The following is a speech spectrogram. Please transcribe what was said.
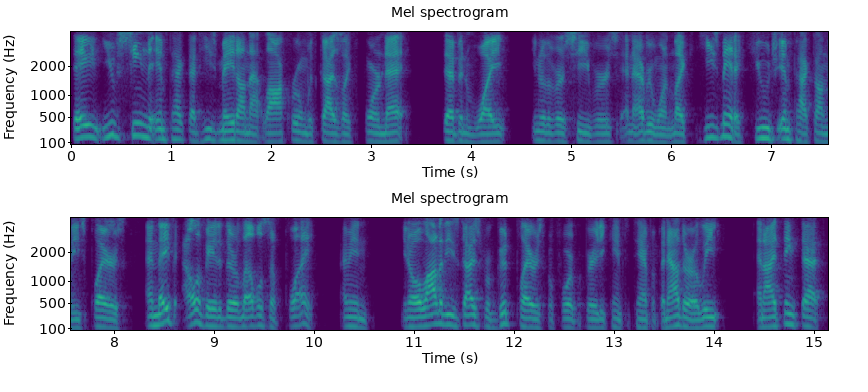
They you've seen the impact that he's made on that locker room with guys like Fournette, Devin White, you know, the receivers and everyone. Like he's made a huge impact on these players and they've elevated their levels of play. I mean, you know, a lot of these guys were good players before Brady came to Tampa, but now they're elite. And I think that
